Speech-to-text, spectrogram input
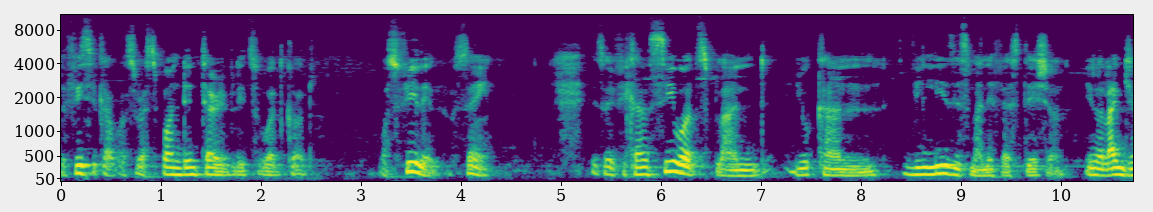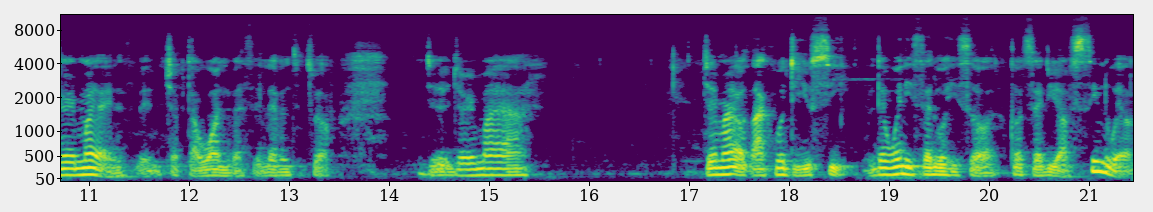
the physical was responding terribly to what God was feeling, was saying. So if you can see what's planned, you can release its manifestation. You know, like Jeremiah in, in chapter 1, verse 11 to 12. Je- Jeremiah Jeremiah was asked, What do you see? And then when he said what he saw, God said, You have seen well.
